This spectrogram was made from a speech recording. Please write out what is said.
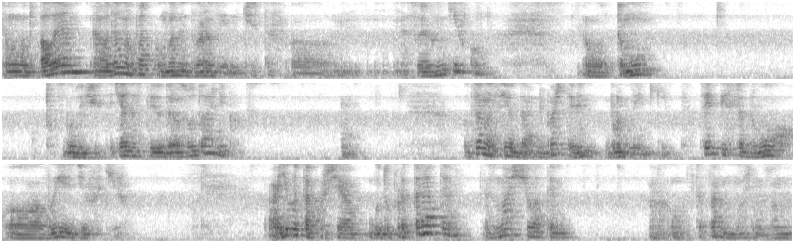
От, але е, в даному випадку у мене два рази я не чистив е, свою гвинтівку. От, тому буду чистити. Я достаю одразу ударник. Оце у нас є ударник. Бачите, він брудненький. Це після двох о, виїздів в тір. Його також я буду протирати, змащувати. А, о, тепер ми можемо з вами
